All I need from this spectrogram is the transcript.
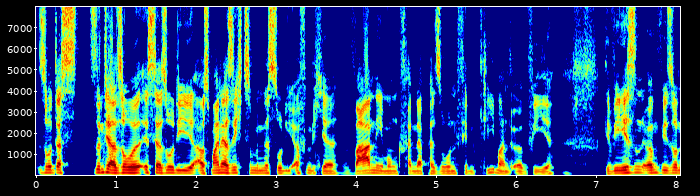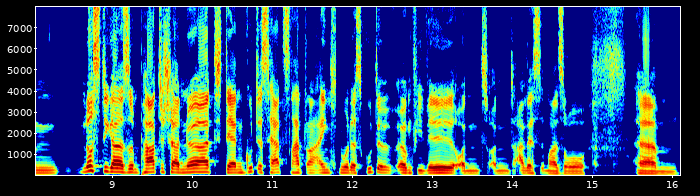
So, das sind ja so, ist ja so die, aus meiner Sicht zumindest so die öffentliche Wahrnehmung von der Person Finn Kliman irgendwie gewesen. Irgendwie so ein lustiger, sympathischer Nerd, der ein gutes Herzen hat und eigentlich nur das Gute irgendwie will und, und alles immer so ähm,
